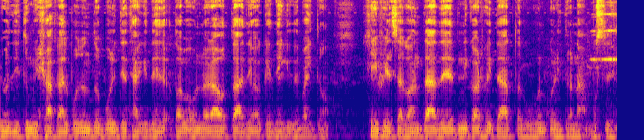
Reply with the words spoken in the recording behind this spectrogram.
যদি তুমি সকাল পর্যন্ত পড়িতে থাকিতে, তবে অন্যরাও তাদেরকে দেখিতে পাইত। সেই ফেরস্তাগণ তাদের নিকট হইতে আত্মগোপন করিত না মুসলিম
